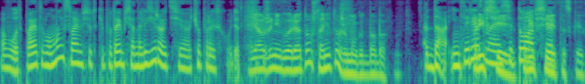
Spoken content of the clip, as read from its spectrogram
Вот. Поэтому мы с вами все-таки пытаемся анализировать, что происходит. Я уже не говорю о том, что они тоже могут бабахнуть. Да, интересная при всей, ситуация. При всей, так сказать.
